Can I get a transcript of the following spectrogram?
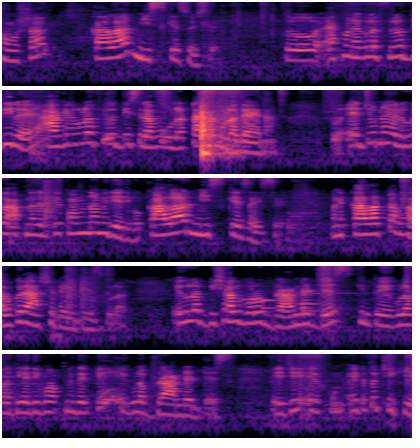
সমস্যা। কালার মিসকেস হয়েছে। তো এখন এগুলো ফেরত দিলে, আগেরগুলো ফেরত দিয়েছিলাম ওগুলো টাকাগুলো দেয় না। তো এর জন্য এগুলো আপনাদেরকে কম দামে দিয়ে দিব। কালার মিসকেস আইছে মানে কালারটা ভালো করে আসে না এই ড্রেসগুলো এগুলো বিশাল বড় ব্র্যান্ডেড ড্রেস, কিন্তু এগুলো দিয়ে দিব আপনাদেরকে। এগুলো ব্র্যান্ডেড ড্রেস। এই যে এরকম, এটা তো ঠিকই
